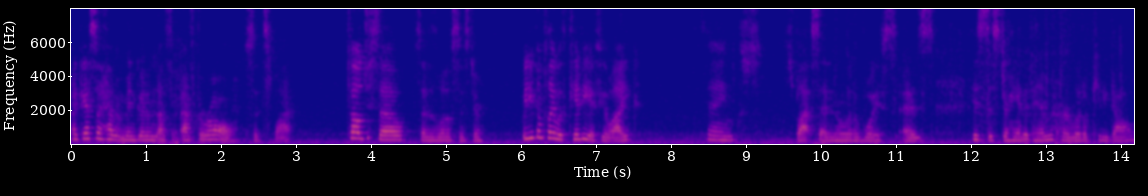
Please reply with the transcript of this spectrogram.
I guess I haven't been good enough after all, said Splat. Told you so, said his little sister. But you can play with Kitty if you like. Thanks, Splat said in a little voice as his sister handed him her little kitty doll.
